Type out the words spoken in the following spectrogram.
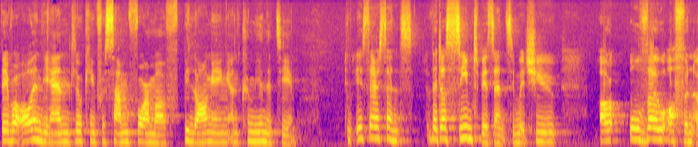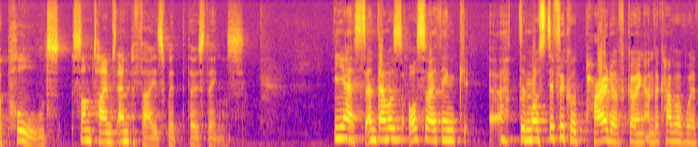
they were all in the end looking for some form of belonging and community. Is there a sense, there does seem to be a sense in which you are, although often appalled, sometimes empathize with those things? Yes, and that was also, I think, uh, the most difficult part of going undercover with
